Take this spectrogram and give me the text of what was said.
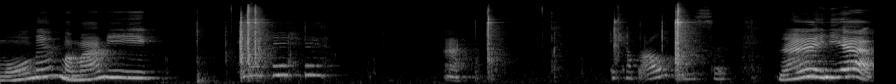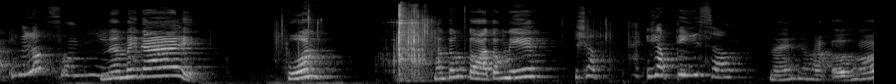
โมเมนต์หมาม้ามีอีกอะ Ich hab auch diese. ไหนเฮีย Ich will auch von hier. เนี่ยไม่ได้คุณมันต้องต่อตรงนี้ Ich hab, ich hab diese. ไหนนะคะเออฮะ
